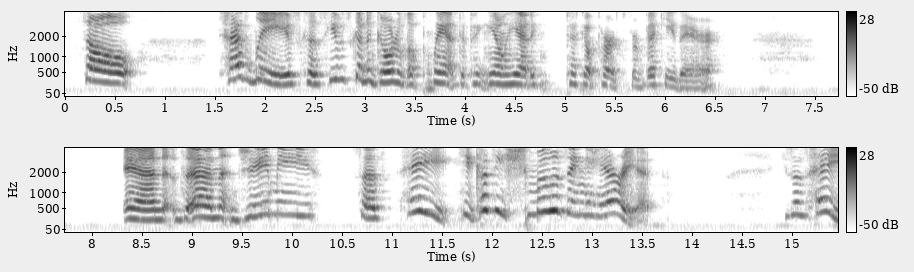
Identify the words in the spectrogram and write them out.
So Ted leaves because he was going to go to the plant to pick, you know, he had to pick up parts for Vicky there. And then Jamie says, hey, because he's schmoozing Harriet. He says, hey,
